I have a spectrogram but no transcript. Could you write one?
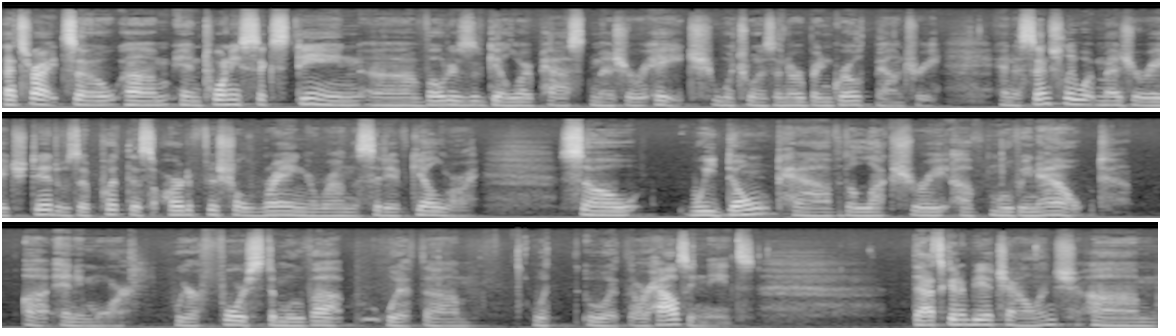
That's right. So um, in 2016, uh, voters of Gilroy passed Measure H, which was an urban growth boundary. And essentially, what Measure H did was it put this artificial ring around the city of Gilroy. So we don't have the luxury of moving out uh, anymore we're forced to move up with, um, with, with our housing needs. That's going to be a challenge. Um,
